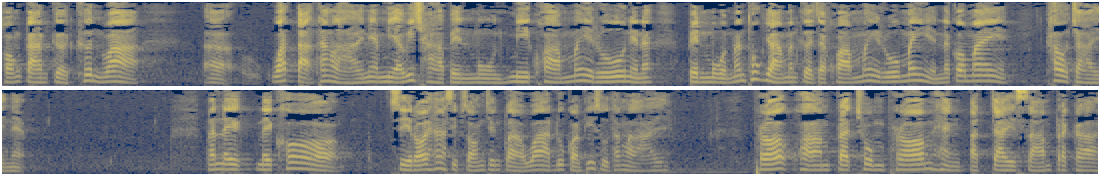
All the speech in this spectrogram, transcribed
ของการเกิดขึ้นว่าวัตตะทั้งหลายเนี่ยมีอวิชชาเป็นมูล มีความไม่รู้เนี่ยนะ เป็นมูลมันทุกอย่างมันเกิดจากความไม่รู้ไม่เห็นแล้วก็ไม่เข้าใจเนี่ยมันในในข้อ 452 จึงกล่าวว่าดูก่อนพิสูจน์ทั้งหลาย เพราะความประชุมพร้อมแห่งปัจจัยสามประการ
